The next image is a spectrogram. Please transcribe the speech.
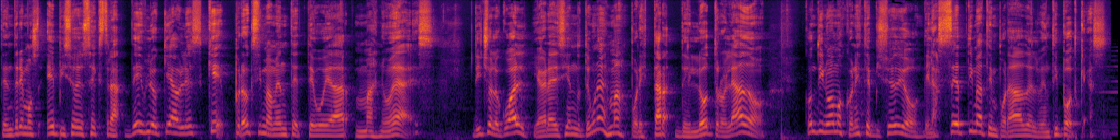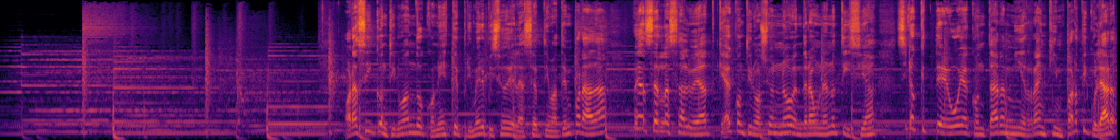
tendremos episodios extra desbloqueables que próximamente te voy a dar más novedades. Dicho lo cual, y agradeciéndote una vez más por estar del otro lado, continuamos con este episodio de la séptima temporada del 20 Podcast. Ahora sí, continuando con este primer episodio de la séptima temporada, voy a hacer la salvedad que a continuación no vendrá una noticia, sino que te voy a contar mi ranking particular,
